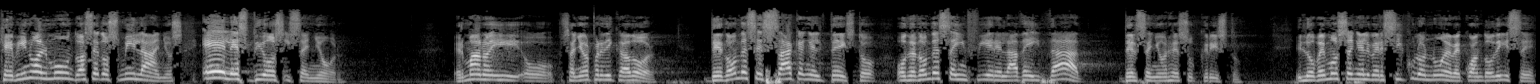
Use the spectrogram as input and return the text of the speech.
que vino al mundo hace dos mil años, Él es Dios y Señor. Hermano y señor predicador, ¿de dónde se saca en el texto o de dónde se infiere la deidad del Señor Jesucristo? Y lo vemos en el versículo 9 cuando dice,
